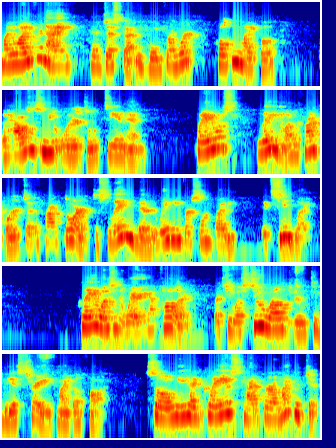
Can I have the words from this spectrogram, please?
My wife and I had just gotten home from work. Colton Michael, the house's new owner, told CNN. Cleo was laying on the front porch at the front door, just laying there, waiting for somebody, it seemed like. Cleo wasn't wearing a collar, but she was too well groomed to be a stray, Michael thought. So he had Cleo scan for a microchip.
